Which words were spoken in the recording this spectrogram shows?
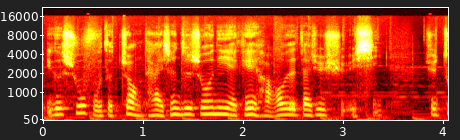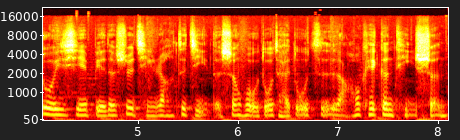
一个舒服的状态，甚至说你也可以好好的再去学习，去做一些别的事情，让自己的生活多才多姿，然后可以更提升。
